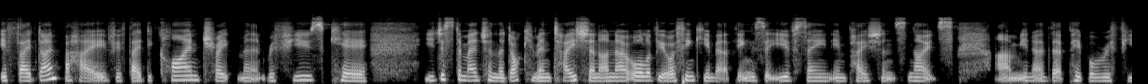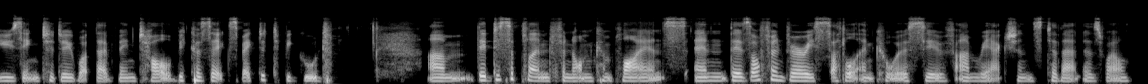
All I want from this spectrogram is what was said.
if they don't behave, if they decline treatment, refuse care, you just imagine the documentation. I know all of you are thinking about things that you've seen in patients' notes, um, you know, that people refusing to do what they've been told because they're expected to be good. Um, they're disciplined for non-compliance and there's often very subtle and coercive um, reactions to that as well.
